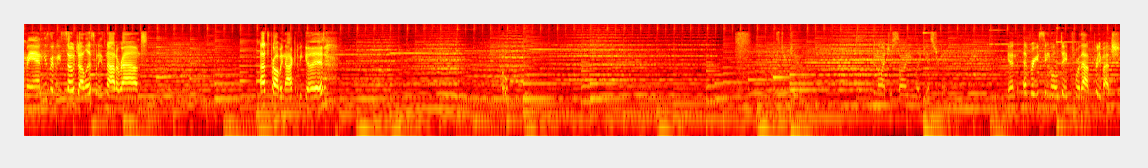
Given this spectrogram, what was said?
Man, he's gonna be so jealous when he's not around. That's probably not gonna be good. Oh. It's Juju. Even though I just saw you like yesterday. And every single day before that, pretty much.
